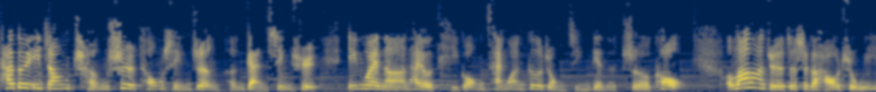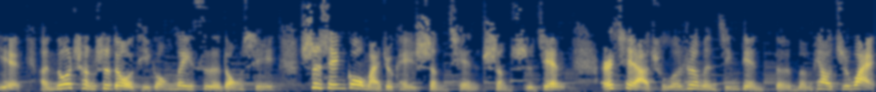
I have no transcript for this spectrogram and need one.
他对一张城市通行证很感兴趣，因为呢，他有提供参观各种景点的折扣。Alana 觉得这是个好主意耶，很多城市都有提供类似的东西，事先购买就可以省钱省时间。而且啊，除了热门景点的门票之外，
